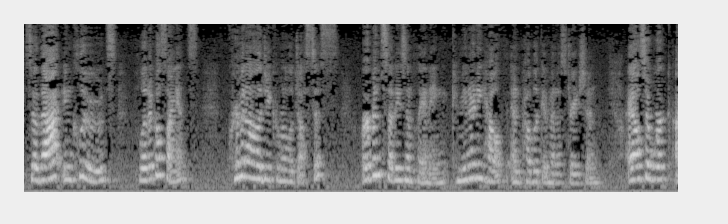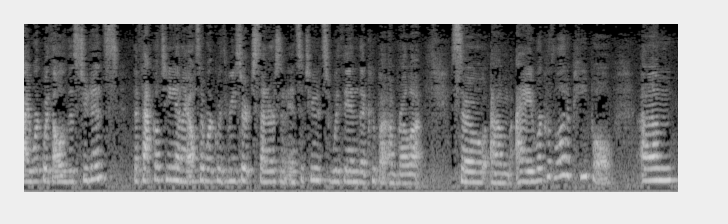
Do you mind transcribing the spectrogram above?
So that includes political science, criminology, criminal justice, urban studies and planning, community health, and public administration. I also work, I work with all of the students, the faculty, and I also work with research centers and institutes within the CUPA umbrella. So um, I work with a lot of people. Um,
